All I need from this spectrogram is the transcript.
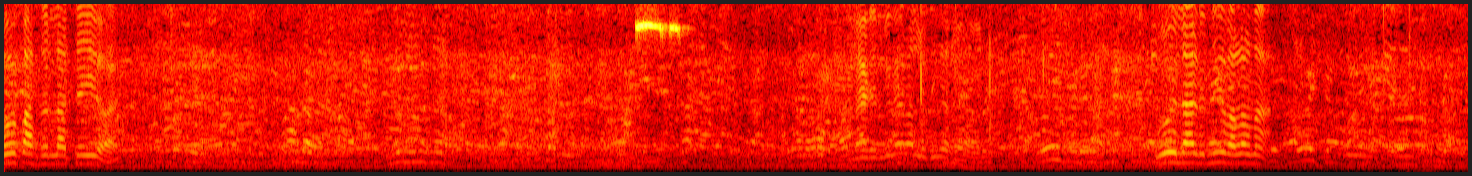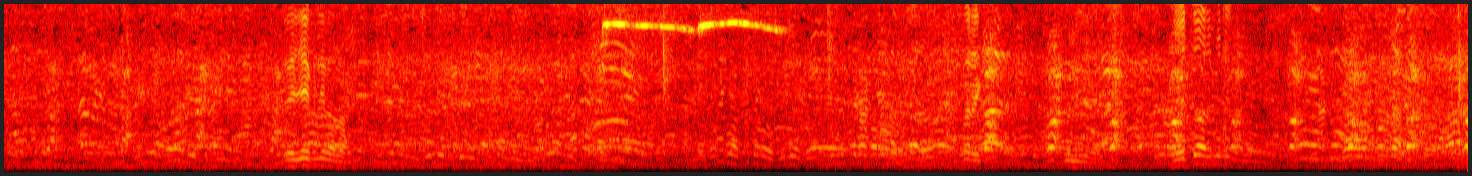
ওই পাশের লাটটাই হয়। ওই লাইট নিয়ে ভালো না। ওই ভালো। ওই তো আর মিলে ভালো আমার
